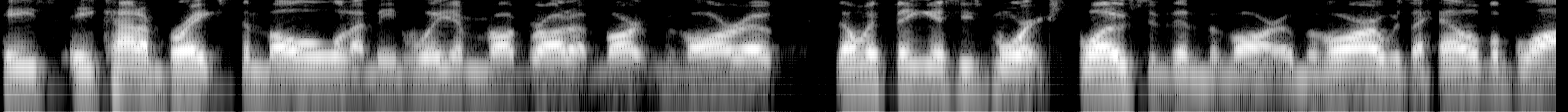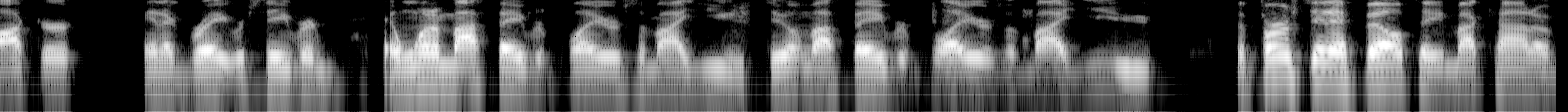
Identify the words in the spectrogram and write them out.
He's he kind of breaks the mold. I mean, William brought up Martin Bavaro. The only thing is he's more explosive than Bavaro. Bavaro was a hell of a blocker and a great receiver and one of my favorite players of my youth. Two of my favorite players of my youth. The first NFL team I kind of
